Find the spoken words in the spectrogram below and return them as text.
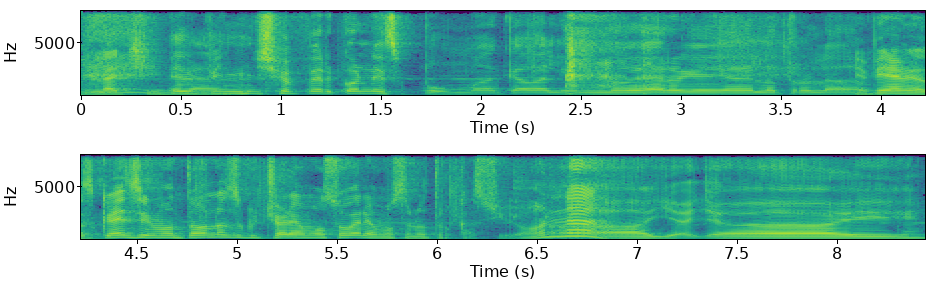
la chingada. El pinche Fer con espuma acá valiendo verga ya del otro lado. En fin, amigos, cuídense un montón. Nos escucharemos o veremos en otra ocasión. Ay, ay, ay.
